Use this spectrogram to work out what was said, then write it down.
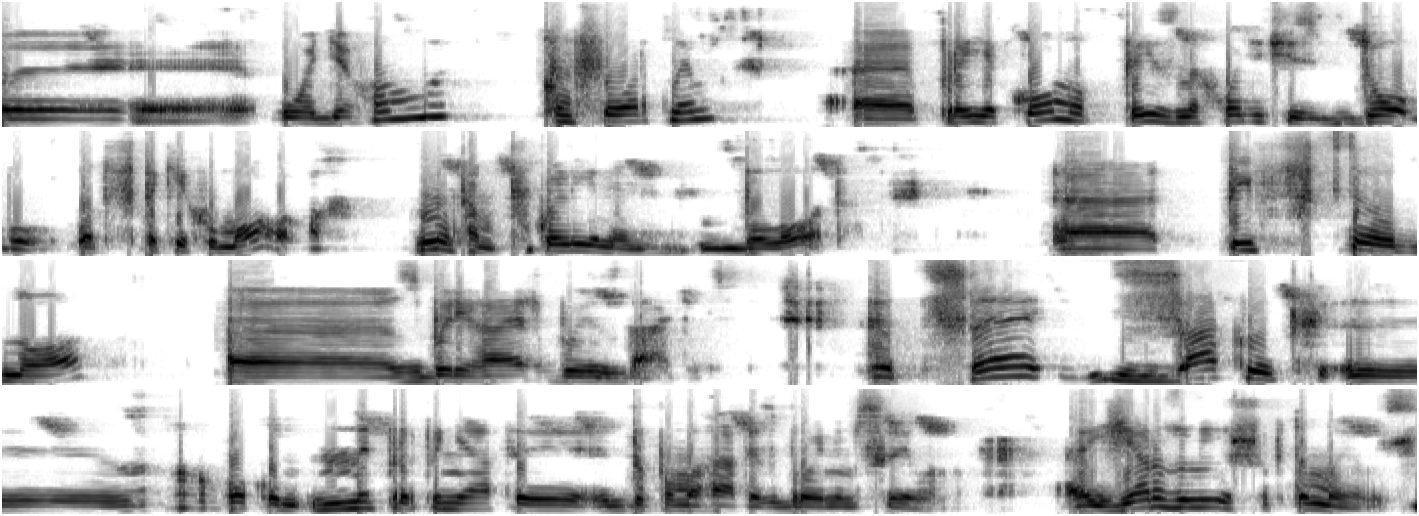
е, одягом комфортним, е, при якому ти, знаходячись добу, от в таких умовах, ну там по коліно болото, е, ти все одно зберігаєш боєздатність. Е, Це заклик е, з одного боку не припиняти допомагати Збройним силам. Е, Я розумію, що втомились.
